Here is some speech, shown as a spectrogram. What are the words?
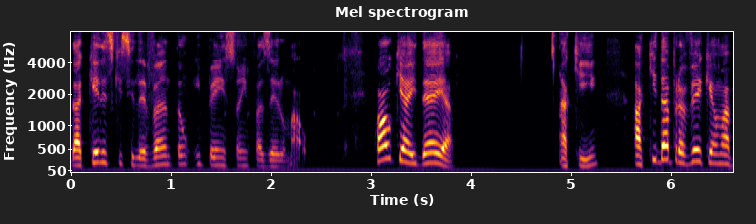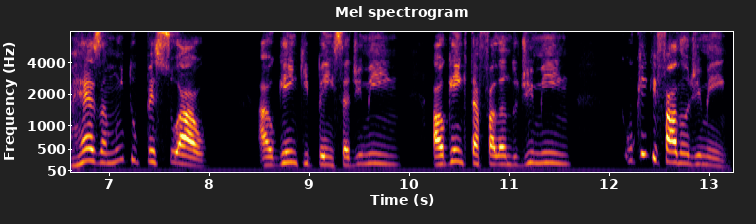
daqueles que se levantam e pensam em fazer o mal. Qual que é a ideia aqui? Aqui dá para ver que é uma reza muito pessoal. Alguém que pensa de mim, alguém que está falando de mim. O que, que falam de mim?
